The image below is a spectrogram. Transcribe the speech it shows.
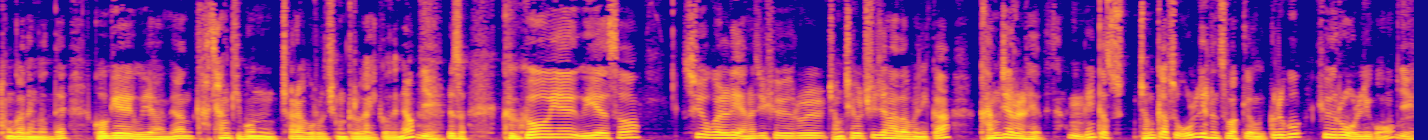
통과된 건데 거기에 의하면 가장 기본 철학으로 지금 들어가 있거든요. 예. 그래서 그거에 의해서 수요 관리 에너지 효율을 정책을 추진하다 보니까 강제를 해야 되잖아요. 음. 그러니까 수- 전값을 올리는 수밖에 없고 그리고 효율을 올리고 예.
